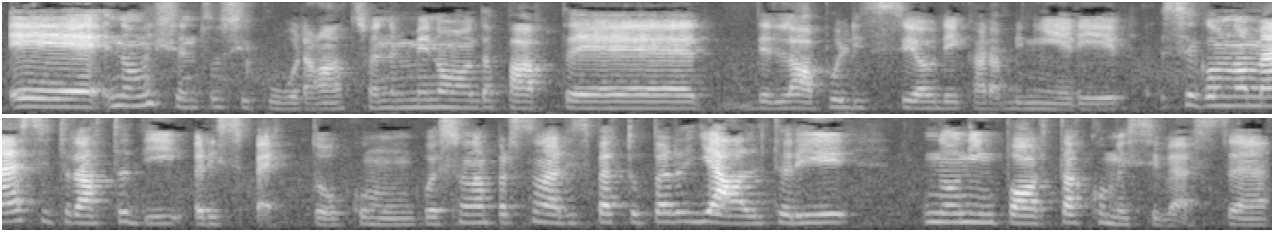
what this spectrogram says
e non mi sento sicura, cioè nemmeno da parte della polizia o dei carabinieri. Secondo me si tratta di rispetto comunque, se una persona ha rispetto per gli altri non importa come si veste,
